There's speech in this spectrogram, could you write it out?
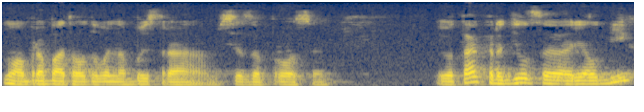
ну, обрабатывал довольно быстро все запросы. И вот так родился RealBig,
